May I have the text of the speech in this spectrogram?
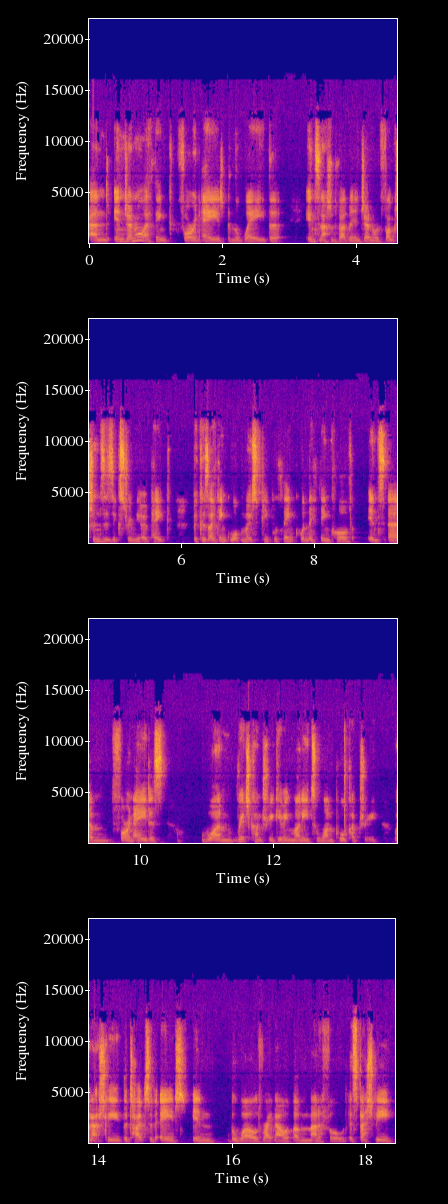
And in general, I think foreign aid and the way that international development in general functions is extremely opaque because I think what most people think when they think of um, foreign aid is one rich country giving money to one poor country, when actually the types of aid in the world right now are manifold, especially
